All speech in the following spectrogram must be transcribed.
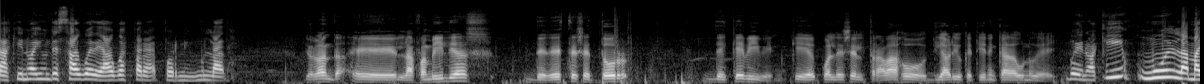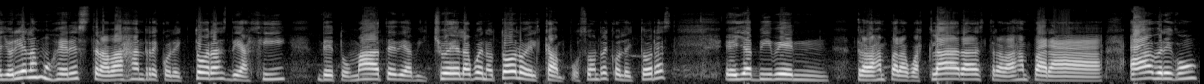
aquí no hay un desagüe de aguas para, por ningún lado. Yolanda, eh, las familias de este sector, ¿de qué viven? ¿Qué, ¿Cuál es el trabajo diario que tienen cada uno de ellos? Bueno, aquí la mayoría de las mujeres trabajan recolectoras de ají, de tomate, de habichuela, bueno, todo lo del campo, son recolectoras. Ellas viven, trabajan para Aguas Claras, trabajan para Ábrego,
